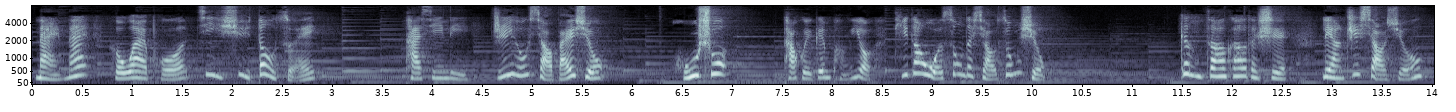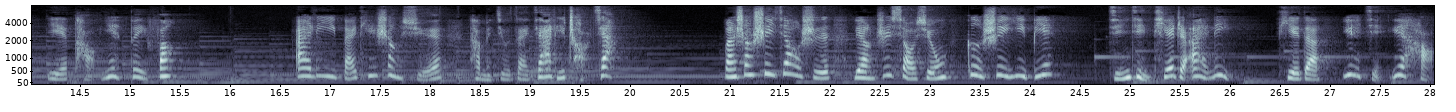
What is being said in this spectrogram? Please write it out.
奶奶和外婆继续斗嘴，她心里只有小白熊。胡说，她会跟朋友提到我送的小棕熊。更糟糕的是，两只小熊也讨厌对方。艾丽白天上学，他们就在家里吵架。晚上睡觉时，两只小熊各睡一边，紧紧贴着艾丽，贴得越紧越好。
